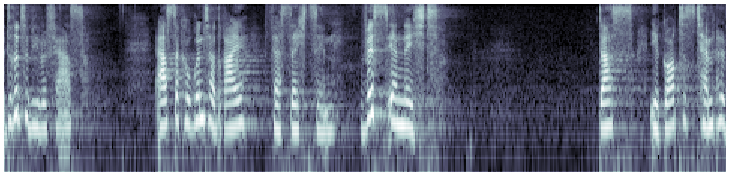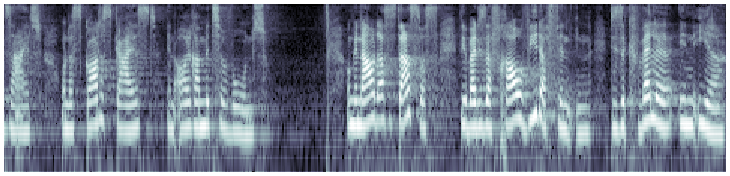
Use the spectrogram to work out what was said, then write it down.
Der dritte Bibelvers, 1. Korinther 3, Vers 16. Wisst ihr nicht, dass ihr Gottes Tempel seid und dass Gottes Geist in eurer Mitte wohnt? Und genau das ist das, was wir bei dieser Frau wiederfinden, diese Quelle in ihr,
